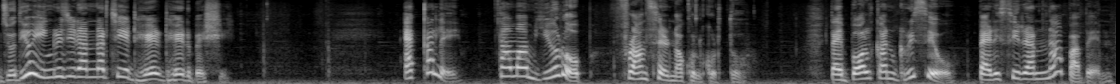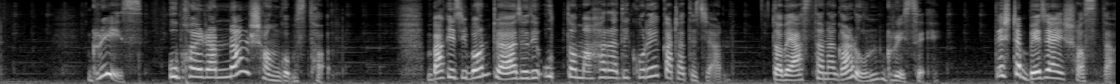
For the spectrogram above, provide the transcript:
যদিও ইংরেজি রান্নার চেয়ে ঢের ঢের বেশি। এককালে তামাম ইউরোপ ফ্রান্সের নকল করত, তাই বলকান গ্রিসেও প্যারিসি রান্না পাবেন। গ্রিস উভয় রান্নার সঙ্গমস্থল বাকি জীবনটা যদি উত্তম আহারাদি করে কাটাতে চান তবে আস্তানা গাড়ুন গ্রিসে। দেশটা বেজায় সস্তা।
